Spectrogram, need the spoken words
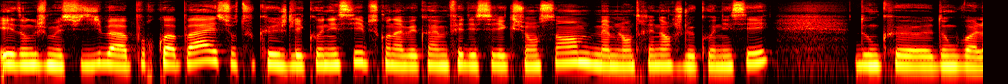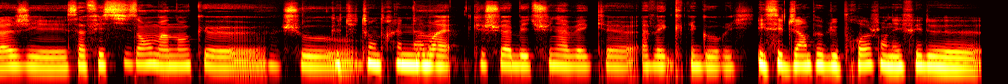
Et donc, je me suis dit, bah pourquoi pas? Et surtout que je les connaissais, puisqu'on avait quand même fait des sélections ensemble. Même l'entraîneur, je le connaissais. Donc, donc voilà, j'ai, ça fait six ans maintenant que je suis Que tu t'entraînes là Ouais, que je suis à Béthune avec, avec Grégory. Et c'est déjà un peu plus proche, en effet, de,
